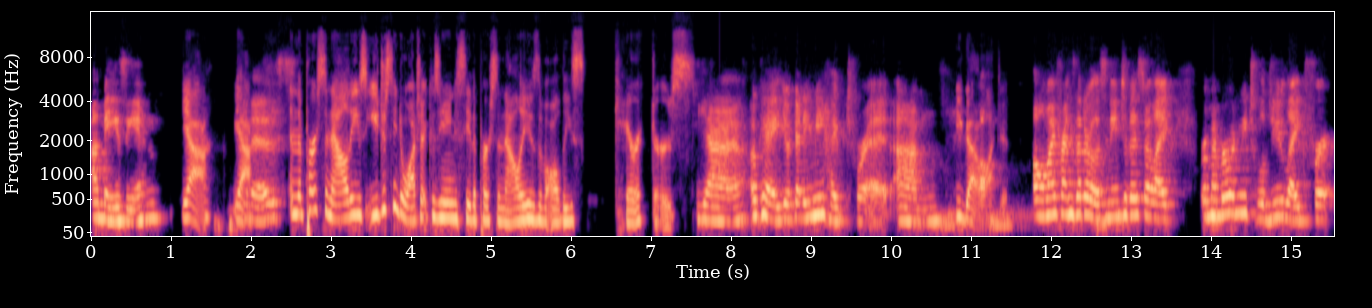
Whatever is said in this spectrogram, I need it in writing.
amazing. yeah, yeah. It is. And the personalities, you just need to watch it because you need to see the personalities of all these characters. yeah. Okay. You're getting me hyped for it. Um, You gotta watch it. all my friends that are listening to this are like, remember when we told you like for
